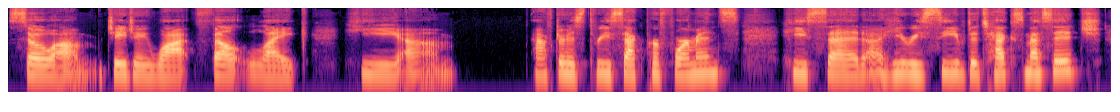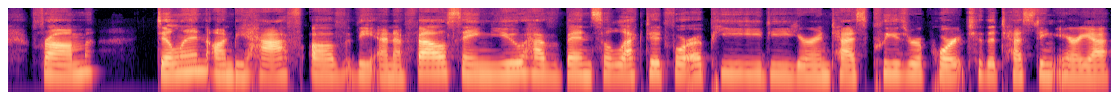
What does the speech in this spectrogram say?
So um, JJ Watt felt like he, um, after his three sack performance, he said uh, he received a text message from Dylan on behalf of the NFL saying you have been selected for a PED urine test. Please report to the testing area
